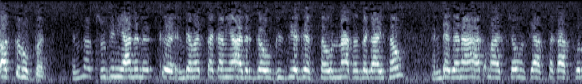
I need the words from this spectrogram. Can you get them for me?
ቀጥሉበት። እነሱ ግን ያንን እርቅ እንደ መጠቀሚያ አድርገው ጊዜ ገዝተውና ተዘጋጅተው እንደገና አቅማቸውን ሲያስተካክሉ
